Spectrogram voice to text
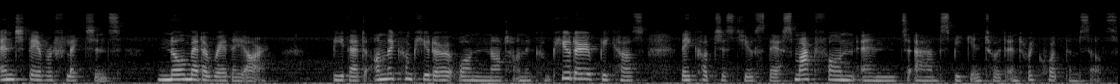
and their reflections no matter where they are be that on the computer or not on the computer because they could just use their smartphone and um, speak into it and record themselves.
